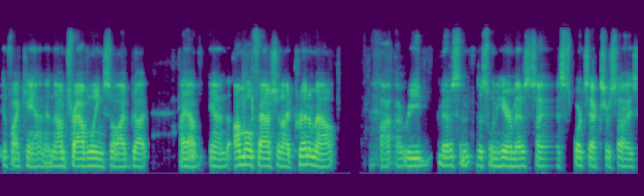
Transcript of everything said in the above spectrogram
if I can, and I'm traveling, so I've got I have and I'm old fashioned. I print them out. I, I read medicine. This one here, medicine, sports, exercise.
